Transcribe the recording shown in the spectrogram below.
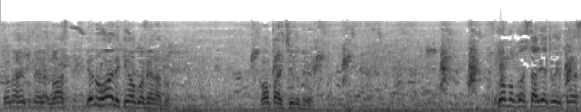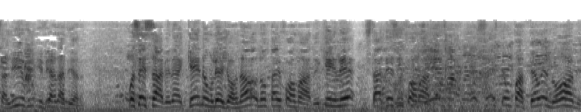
Então nós recuperamos. Nós, eu não olho quem é o governador. Qual o partido dele. Como eu gostaria de uma imprensa livre e verdadeira. Vocês sabem, né? Quem não lê jornal não está informado. E quem lê está desinformado. Vocês têm um papel enorme,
